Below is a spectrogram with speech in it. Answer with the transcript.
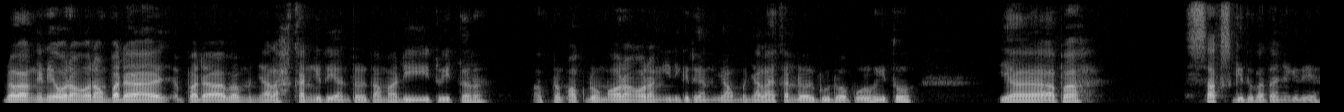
Belakang ini orang-orang pada pada apa menyalahkan gitu ya terutama di Twitter. Oknum-oknum orang-orang ini gitu kan yang menyalahkan 2020 itu ya apa sucks gitu katanya gitu ya.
